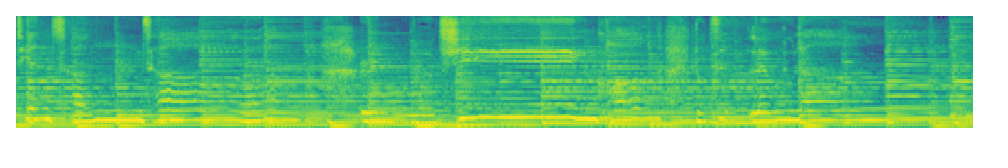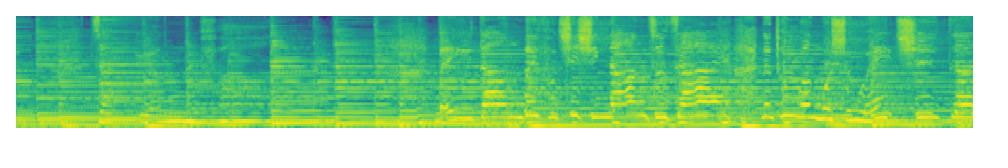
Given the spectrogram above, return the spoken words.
天苍苍，起行囊，走在那通往陌生未知的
